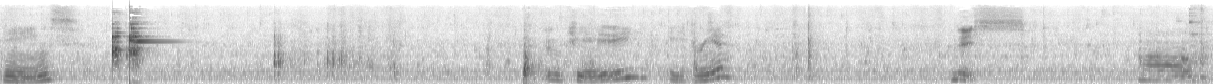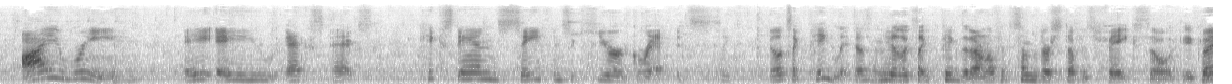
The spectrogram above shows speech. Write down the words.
things. Okay, Adrienne. This. Um, Irene, A A U X X, kickstand safe and secure grip. It's like it looks like piglet, doesn't it? Yeah, it looks like piglet. I don't know if it's, some of their stuff is fake, so it could. But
